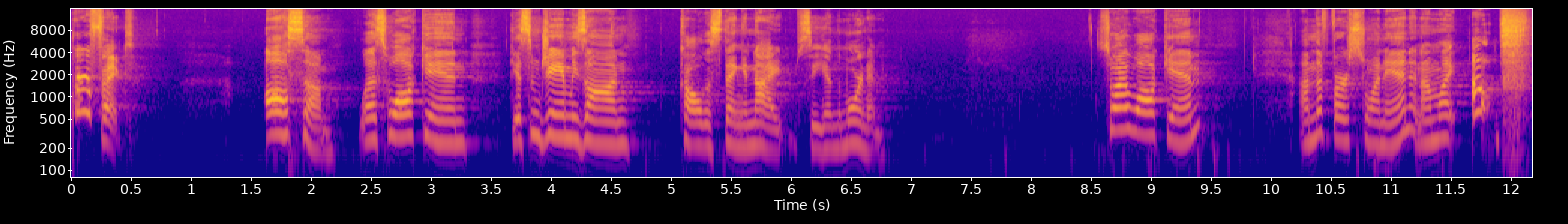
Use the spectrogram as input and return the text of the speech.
Perfect. Awesome. Let's walk in, get some jammies on, call this thing a night. See you in the morning. So I walk in. I'm the first one in, and I'm like, oh, pff,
